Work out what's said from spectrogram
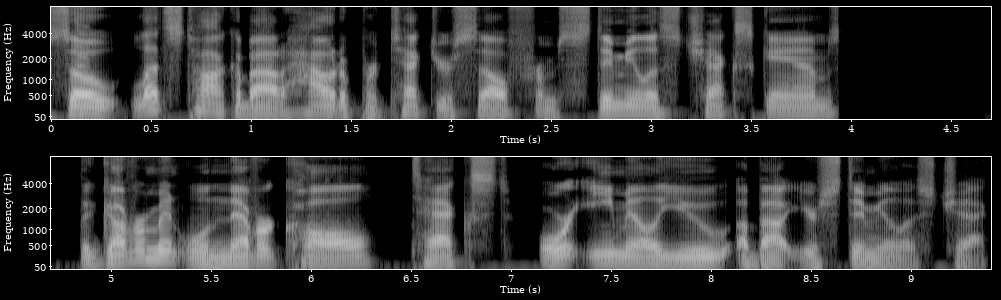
So let's talk about how to protect yourself from stimulus check scams. The government will never call, text, or email you about your stimulus check.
